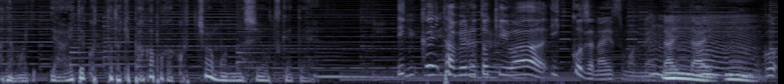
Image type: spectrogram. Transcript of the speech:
あでも焼いて食った時パカパカ食っちゃうもんな塩つけて。1回食べるときは1個じゃないですもんねうん。大体。うんうん5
